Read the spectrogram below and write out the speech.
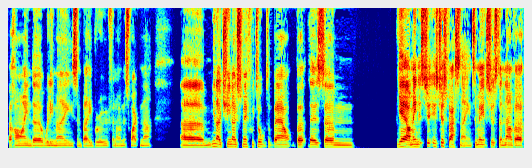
behind uh, Willie Mays and Babe Ruth and Honus Wagner. Um, you know, Chino Smith we talked about, but there's um, yeah, I mean, it's it's just fascinating to me. It's just another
